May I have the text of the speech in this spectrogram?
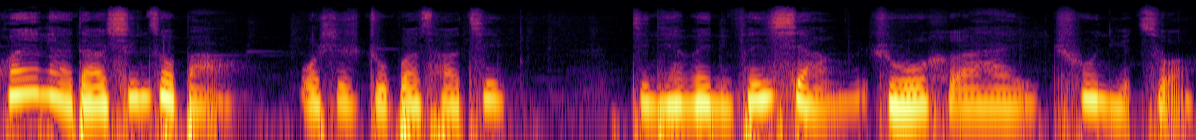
欢迎来到星座宝，我是主播曹静，今天为你分享如何爱处女座。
